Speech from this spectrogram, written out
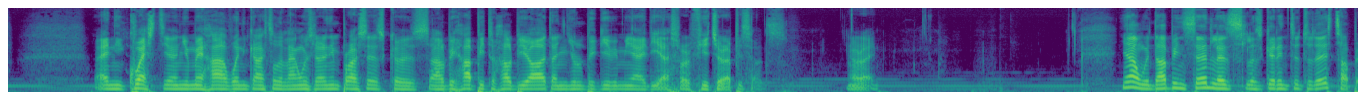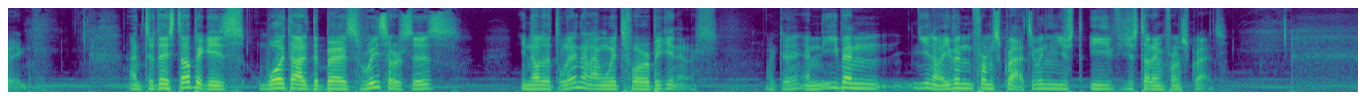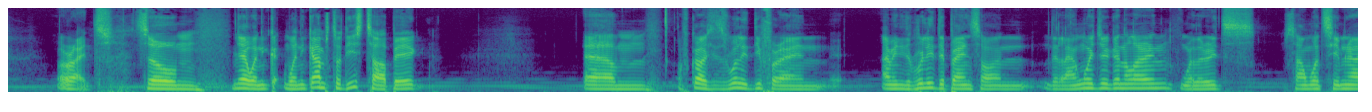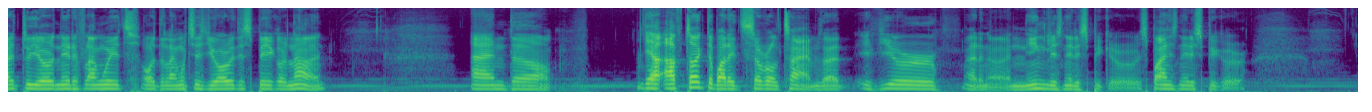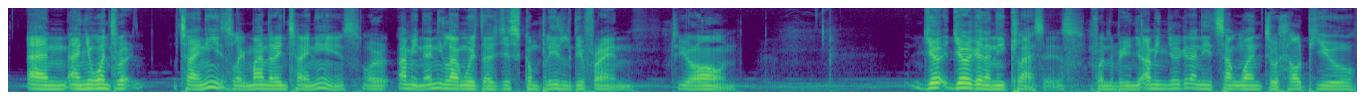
any question you may have when it comes to the language learning process because i'll be happy to help you out and you'll be giving me ideas for future episodes. All right. Yeah with that being said let's let's get into today's topic. And today's topic is what are the best resources in order to learn a language for beginners okay? And even you know even from scratch even just if you're starting from scratch. All right so um, yeah when it, when it comes to this topic um, of course it's really different. I mean it really depends on the language you're gonna learn whether it's somewhat similar to your native language or the languages you already speak or not. And uh, yeah, I've talked about it several times that if you're, I don't know, an English native speaker or a Spanish native speaker, and and you want to learn Chinese, like Mandarin Chinese, or I mean any language that's just completely different to your own, you're you're gonna need classes from the beginning. I mean, you're gonna need someone to help you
